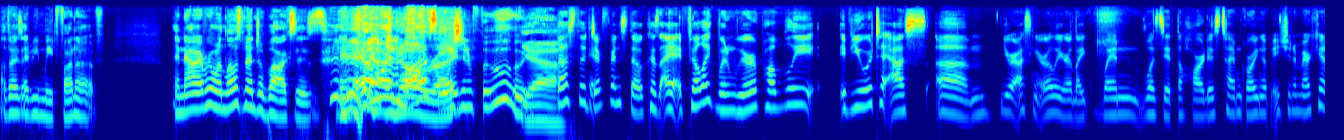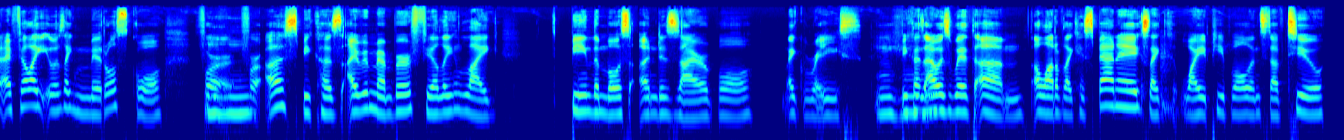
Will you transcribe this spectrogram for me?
Otherwise, I'd be made fun of. And now everyone loves bento boxes, and Yeah, everyone know, loves right? Asian food. Yeah. That's the difference though, because I I feel like when we were probably, if you were to ask, um, you were asking earlier, like when was it the hardest time growing up Asian American? I feel like it was like middle school for for us because I remember feeling like being the most undesirable like race because I was with um a lot of like Hispanics, like white people and stuff too,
